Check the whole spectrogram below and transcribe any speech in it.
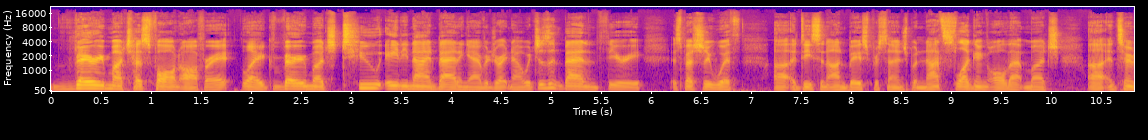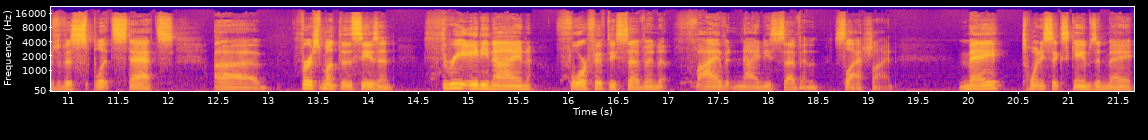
very much has fallen off, right? Like very much 289 batting average right now, which isn't bad in theory, especially with uh, a decent on base percentage, but not slugging all that much uh, in terms of his split stats. Uh, first month of the season, 389, 457, 597 slash line. May, 26 games in May,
